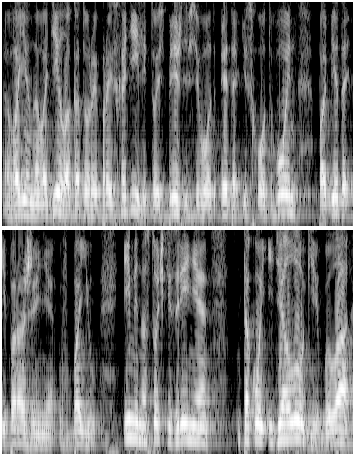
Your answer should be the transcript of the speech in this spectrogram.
военного дела, которые происходили. То есть прежде всего вот это исход войн, победа и поражение в бою. Именно с точки зрения такой идеологии была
